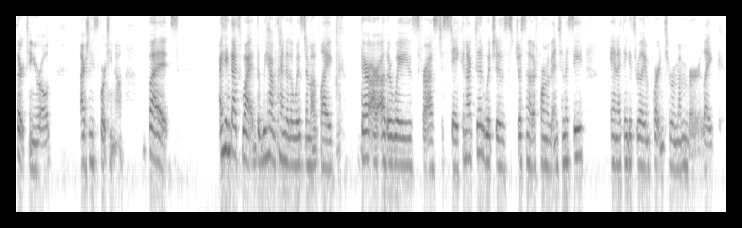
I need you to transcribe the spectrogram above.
13 year old actually he's 14 now. But i think that's why we have kind of the wisdom of like there are other ways for us to stay connected which is just another form of intimacy. And i think it's really important to remember like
